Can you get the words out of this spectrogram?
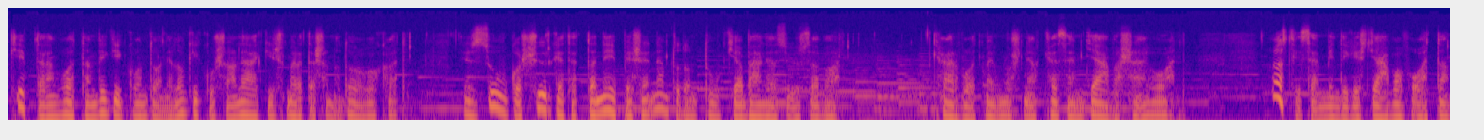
Képtelen voltam végig gondolni logikusan, lelkiismeretesen a dolgokat. És zúgos, sürgetett a nép, és én nem tudom túl kiabálni az űrzavart. Kár volt megmosni a kezem, gyávaság volt. Azt hiszem, mindig is gyáva voltam.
